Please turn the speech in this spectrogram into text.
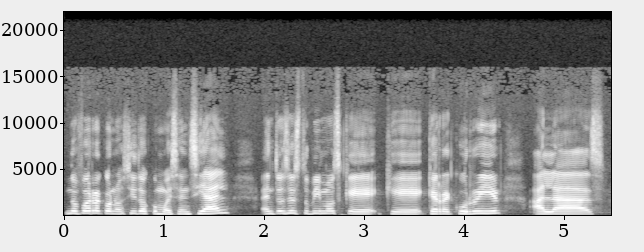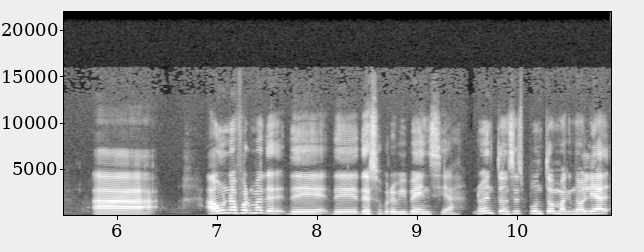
no fue reconocido como esencial, entonces tuvimos que, que, recurrir a las... A, a una forma de, de, sobrevivencia, ¿no? Entonces Punto Magnolia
